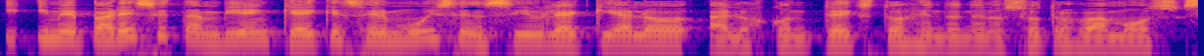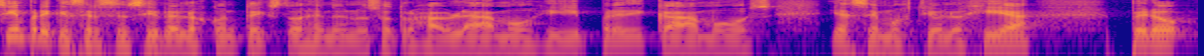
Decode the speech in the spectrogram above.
Y, me parece también que hay que ser muy sensible aquí a, los contextos en donde nosotros vamos, siempre hay que ser sensible a los contextos en donde nosotros hablamos y predicamos y hacemos teología, pero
